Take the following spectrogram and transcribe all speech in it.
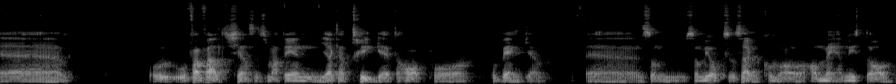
eh, och, och framförallt känns det som att det är en jäkla trygghet att ha på, på bänken. Eh, som, som vi också säkert kommer att ha mer nytta av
